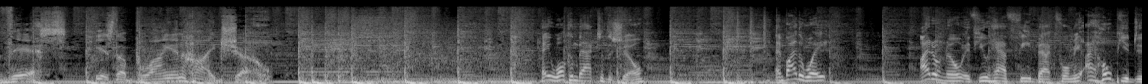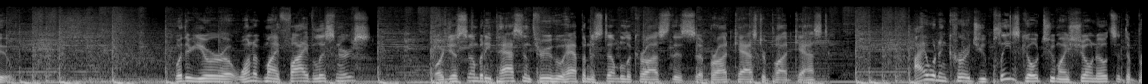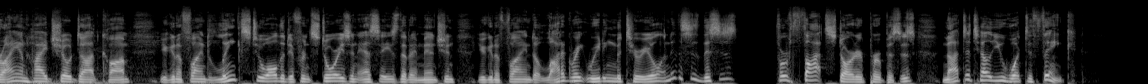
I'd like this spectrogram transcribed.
This is The Brian Hyde Show. Hey, welcome back to the show. And by the way, I don't know if you have feedback for me. I hope you do. Whether you're uh, one of my five listeners or just somebody passing through who happened to stumble across this uh, broadcast or podcast, I would encourage you, please go to my show notes at thebrianhydeshow.com. You're going to find links to all the different stories and essays that I mentioned. You're going to find a lot of great reading material. And this is, this is for thought starter purposes, not to tell you what to think.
